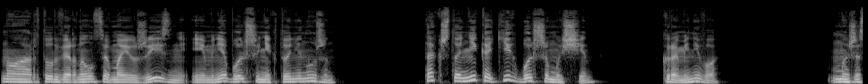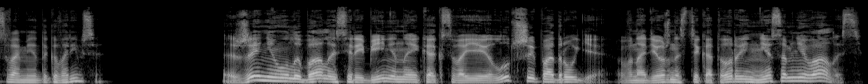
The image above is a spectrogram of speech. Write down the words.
Но Артур вернулся в мою жизнь, и мне больше никто не нужен. Так что никаких больше мужчин, кроме него. Мы же с вами договоримся?» Женя улыбалась Рябининой как своей лучшей подруге, в надежности которой не сомневалась,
